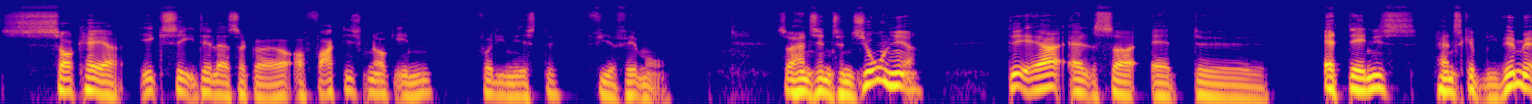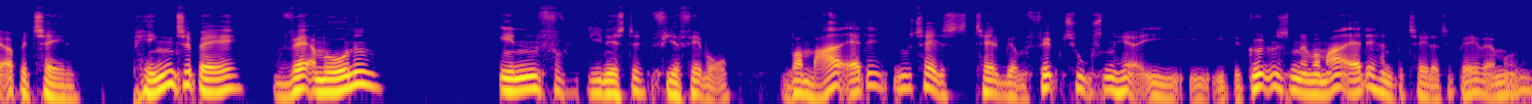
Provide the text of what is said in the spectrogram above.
så kan jeg ikke se det lade sig gøre, og faktisk nok inden for de næste 4-5 år. Så hans intention her, det er altså, at, øh, at Dennis han skal blive ved med at betale penge tilbage hver måned inden for de næste 4-5 år. Hvor meget er det? Nu tales, talte vi om 5.000 her i, i, i begyndelsen, men hvor meget er det, han betaler tilbage hver måned?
